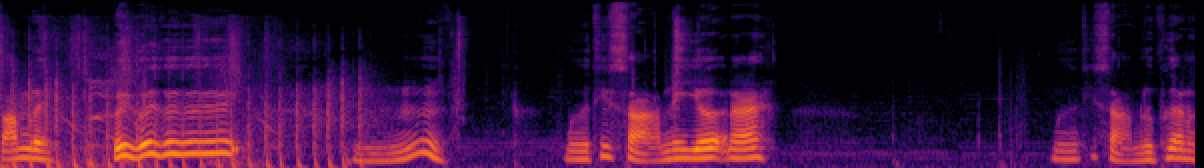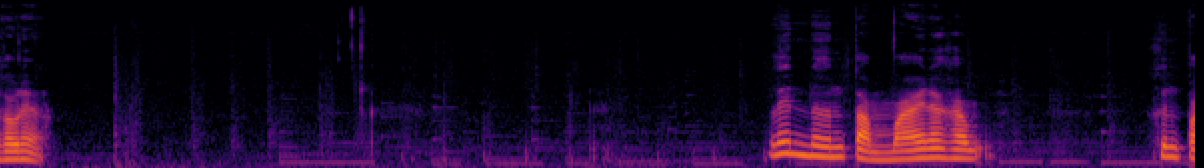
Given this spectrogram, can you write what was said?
ซ้ำเลย เฮ้ยเฮ้ยเฮ้ยเฮ้ยมมือที่สามนี่เยอะนะ มือที่สามหรือเพื่อนเขาเนี่ย เล่นเนินต่ำไว้นะครับ ขึ้นไป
